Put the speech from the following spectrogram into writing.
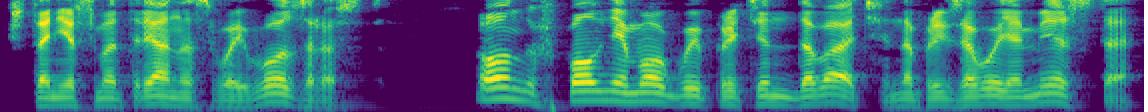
что, несмотря на свой возраст, он вполне мог бы претендовать на призовое место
